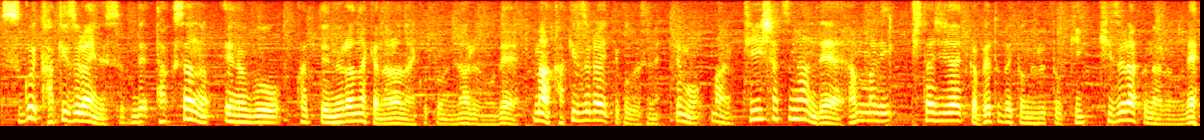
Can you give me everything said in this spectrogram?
すごい描きづらいんです。でたくさんの絵の具をこうやって塗らなきゃならないことになるのでまあ描きづらいってことですね。でもまあ T シャツなんであんまり下地剤とかベトベト塗ると着づらくなるので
